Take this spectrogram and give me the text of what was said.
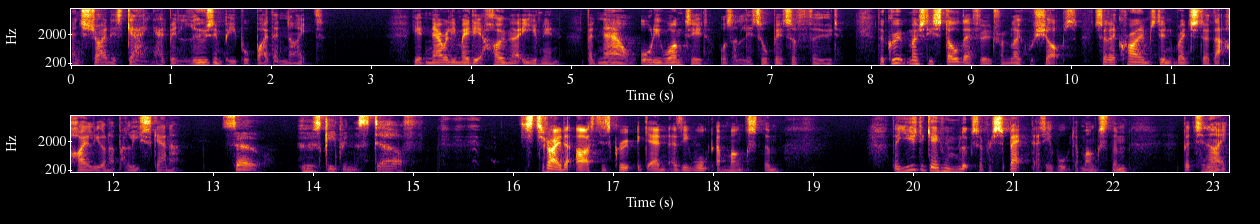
and Strider's gang had been losing people by the night. He had narrowly made it home that evening, but now all he wanted was a little bit of food. The group mostly stole their food from local shops, so their crimes didn't register that highly on a police scanner. So, who's keeping the stuff? Strider asked his group again as he walked amongst them. They usually gave him looks of respect as he walked amongst them, but tonight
